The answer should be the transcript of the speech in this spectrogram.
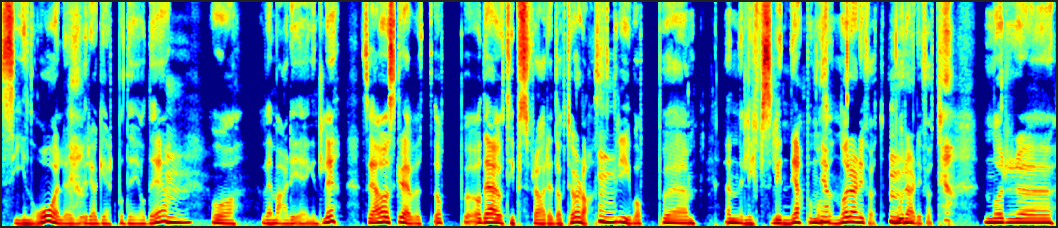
si nå, eller reagert på det og det? Mm. Og hvem er de egentlig? Så jeg har skrevet opp, og det er jo tips fra redaktør, da. Mm. Skrive opp eh, en livslinje, på en måte. Ja. Når er de født? Mm. Hvor er de født? Når uh,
